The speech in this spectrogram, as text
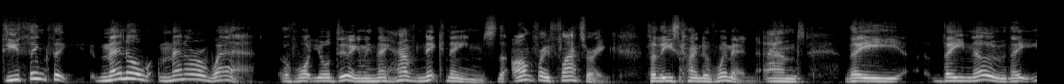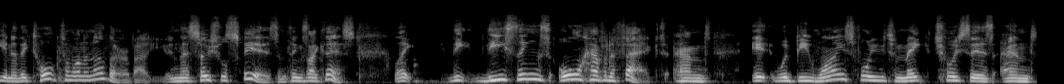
do you think that men are men are aware of what you're doing. I mean, they have nicknames that aren't very flattering for these kind of women, and they they know they you know they talk to one another about you in their social spheres and things like this. Like the these things all have an effect, and it would be wise for you to make choices and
